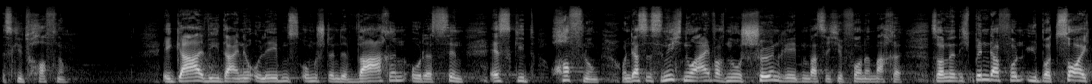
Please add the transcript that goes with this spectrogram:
Es gibt Hoffnung. Egal wie deine Lebensumstände waren oder sind. Es gibt Hoffnung. Und das ist nicht nur einfach nur Schönreden, was ich hier vorne mache, sondern ich bin davon überzeugt,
